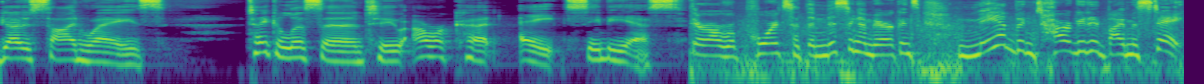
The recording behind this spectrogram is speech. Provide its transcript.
goes sideways. Take a listen to Our Cut 8, CBS. There are reports that the missing Americans may have been targeted by mistake.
